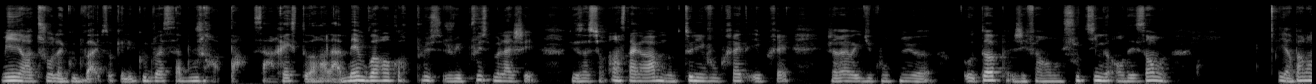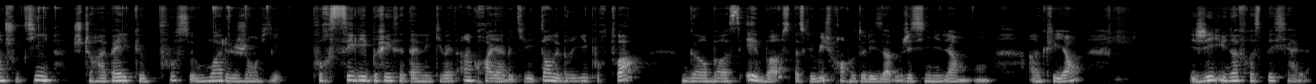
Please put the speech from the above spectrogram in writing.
mais il y aura toujours la good vibes. Ok, les good vibes, ça bougera pas, ça restera là, même voire encore plus. Je vais plus me lâcher, que ce soit sur Instagram. Donc tenez-vous prête et prêt. J'arrive avec du contenu euh, au top. J'ai fait un shooting en décembre. Et en parlant de shooting, je te rappelle que pour ce mois de janvier, pour célébrer cette année qui va être incroyable et qu'il est temps de briller pour toi, girl boss et boss, parce que oui, je prends photo des hommes, j'ai signé déjà un, un client, j'ai une offre spéciale.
